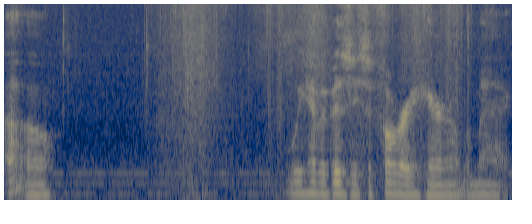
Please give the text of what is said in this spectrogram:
Uh oh. We have a busy Safari here on the Mac.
